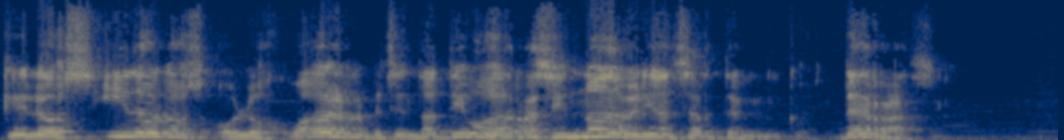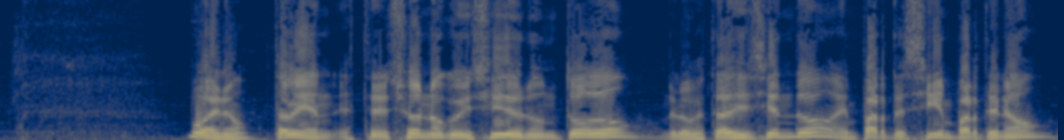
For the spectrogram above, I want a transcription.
que los ídolos o los jugadores representativos de Racing no deberían ser técnicos, de Racing. Bueno, está bien. Este, yo no coincido en un todo de lo que estás diciendo. En parte sí, en parte no.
